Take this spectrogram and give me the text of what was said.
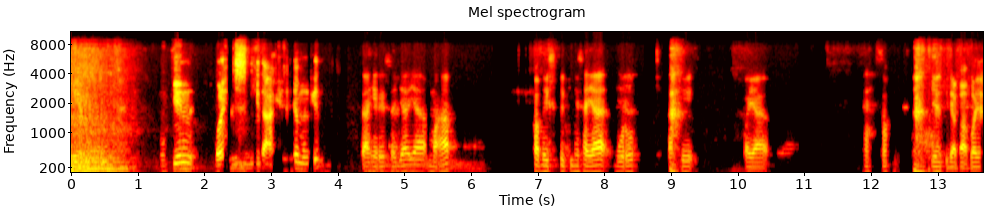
Amin. Mungkin boleh kita akhiri saja mungkin? Kita akhiri saja ya. Maaf. Public speaking saya buruk. Tapi kayak eh, ya tidak apa-apa ya.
